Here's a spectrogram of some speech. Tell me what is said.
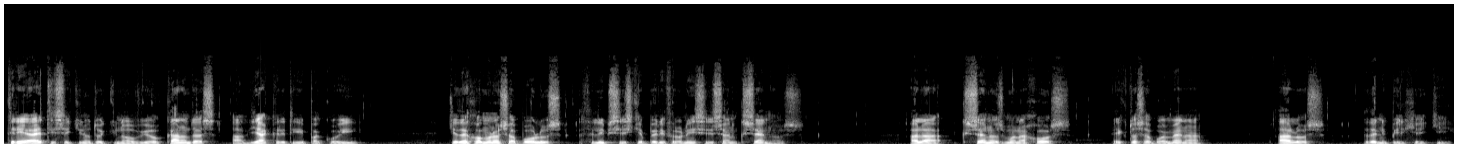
τρία έτη σε εκείνο το κοινόβιο, κάνοντας αδιάκριτη υπακοή και δεχόμενος από όλους θλίψεις και περιφρονήσεις σαν ξένος. Αλλά ξένος μοναχός, εκτός από εμένα, άλλος δεν υπήρχε εκεί.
